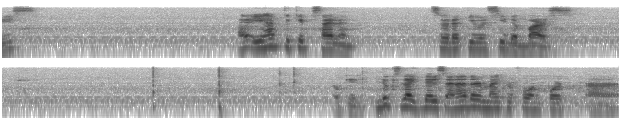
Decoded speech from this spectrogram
this, I, you have to keep silent so that you will see the bars. Okay looks like there is another microphone port uh,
